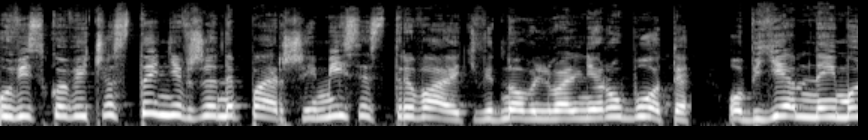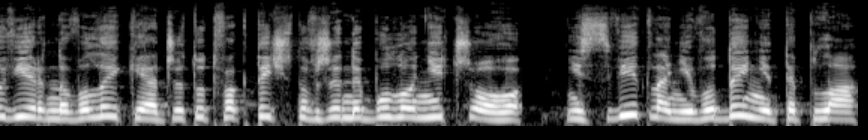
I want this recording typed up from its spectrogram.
У військовій частині вже не перший місяць тривають відновлювальні роботи. Об'єм неймовірно великий, адже тут фактично вже не було нічого: ні світла, ні води, ні тепла.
